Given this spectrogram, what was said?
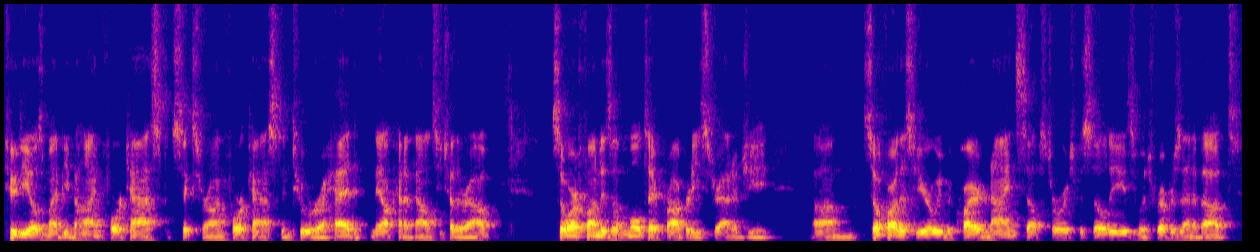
two deals might be behind forecast, six are on forecast, and two are ahead. And they all kind of balance each other out. So our fund is a multi-property strategy, so far this year, we've acquired nine self-storage facilities, which represent about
